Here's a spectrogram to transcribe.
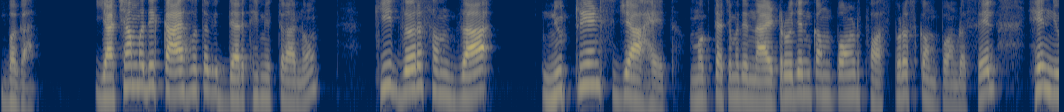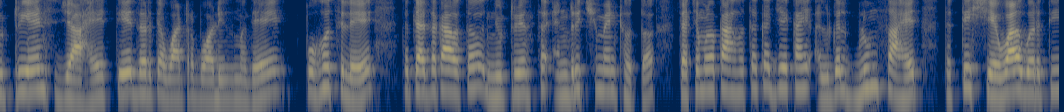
बघा याच्यामध्ये काय होतं विद्यार्थी मित्रांनो की जर समजा न्यूट्रिएंट्स जे आहेत मग त्याच्यामध्ये नायट्रोजन कंपाऊंड फॉस्फरस कंपाऊंड असेल हे न्यूट्रिएंट्स जे आहेत ते जर त्या वॉटर बॉडीजमध्ये पोहोचले तर त्याचं काय होतं? न्यूट्रियन्सचं एनरिचमेंट होतं. त्याच्यामुळं काय होतं का? जे काही अल्गल ब्लूम्स आहेत तर ते शेवाळवरती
